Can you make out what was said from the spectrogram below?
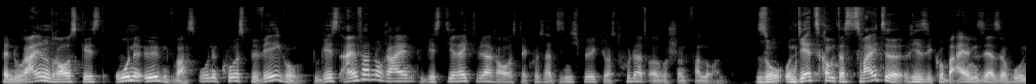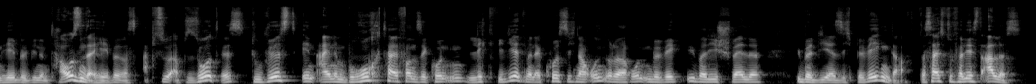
Wenn du rein und raus gehst, ohne irgendwas, ohne Kursbewegung, du gehst einfach nur rein, du gehst direkt wieder raus, der Kurs hat sich nicht bewegt, du hast 100 Euro schon verloren. So, und jetzt kommt das zweite Risiko bei einem sehr, sehr hohen Hebel wie einem Tausenderhebel, was absolut absurd ist. Du wirst in einem Bruchteil von Sekunden liquidiert, wenn der Kurs sich nach unten oder nach unten bewegt, über die Schwelle, über die er sich bewegen darf. Das heißt, du verlierst alles.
